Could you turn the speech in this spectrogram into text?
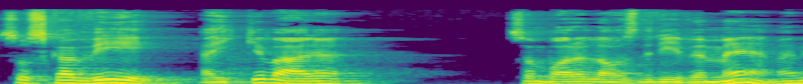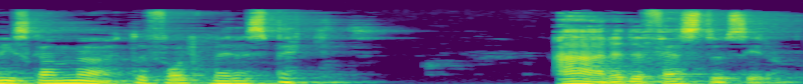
så skal vi ikke være som bare la oss drive med, men vi skal møte folk med respekt. Ærede Festus, sier han.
